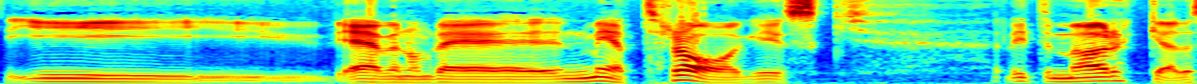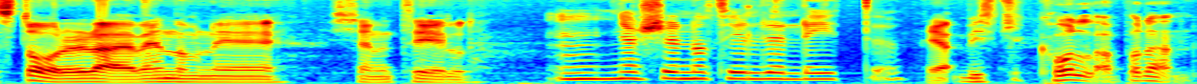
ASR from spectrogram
I, även om det är en mer tragisk, lite mörkare story där. Jag vet inte om ni känner till. Mm, jag känner till det lite. Vi ska kolla på den.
